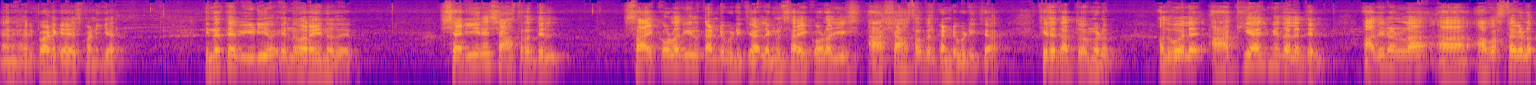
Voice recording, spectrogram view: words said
ഞാൻ ഹരിപ്പാട് കെ എസ് പണിക്കർ. ഇന്നത്തെ വീഡിയോ എന്ന് പറയുന്നത് ശരീരശാസ്ത്രത്തിൽ സൈക്കോളജിയിൽ കണ്ടുപിടിച്ച അല്ലെങ്കിൽ സൈക്കോളജി ആ ശാസ്ത്രത്തിൽ കണ്ടുപിടിച്ച ചില തത്വങ്ങളും അതുപോലെ ആധ്യാത്മിക തലത്തിൽ അതിനുള്ള അവസ്ഥകളും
